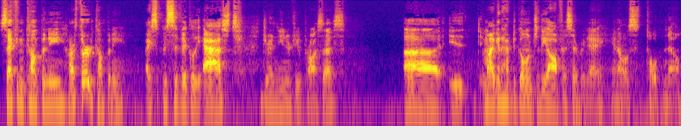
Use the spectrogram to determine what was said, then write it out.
Second company, our third company, I specifically asked during the interview process, uh, is, am I going to have to go into the office every day? And I was told no.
